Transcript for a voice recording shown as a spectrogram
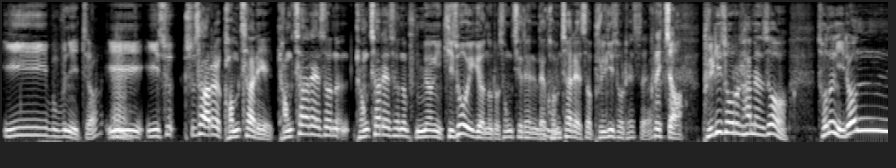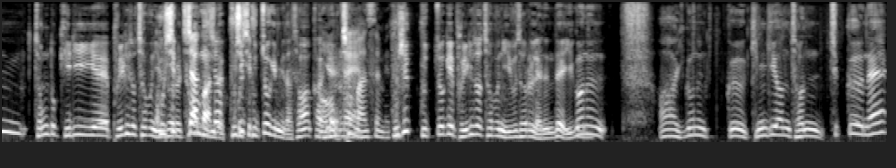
이 부분이 있죠. 이, 음. 이 수, 수사를 검찰이 경찰에서는 경찰에서는 분명히 기소 의견으로 송치를 했는데 검찰에서 불기소를 했어요. 그렇죠. 불기소를 하면서 저는 이런 정도 길이의 불기소 처분 이유서를 처음 90장이죠? 봤는데 99쪽입니다. 정확하게 엄청 네. 많습니다. 99쪽의 불기소 처분 이유서를 내는데 이거는 아 이거는 그 김기현 전 측근의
